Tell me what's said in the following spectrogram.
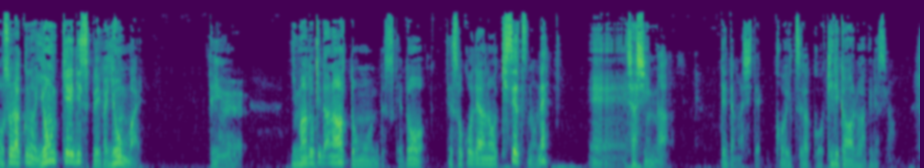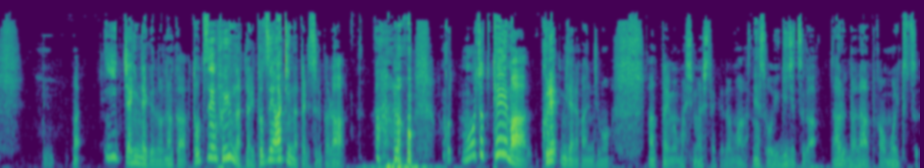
おそらくの 4K ディスプレイが4枚っていう、今時だなと思うんですけど、でそこであの季節のね、えー写真が出てまして、こいつがこう切り替わるわけですよ。いいっちゃいいんだけど、なんか突然冬になったり、突然秋になったりするから、あの、もうちょっとテーマくれみたいな感じもあったりもしましたけど、まあね、そういう技術があるんだなとか思いつつ。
